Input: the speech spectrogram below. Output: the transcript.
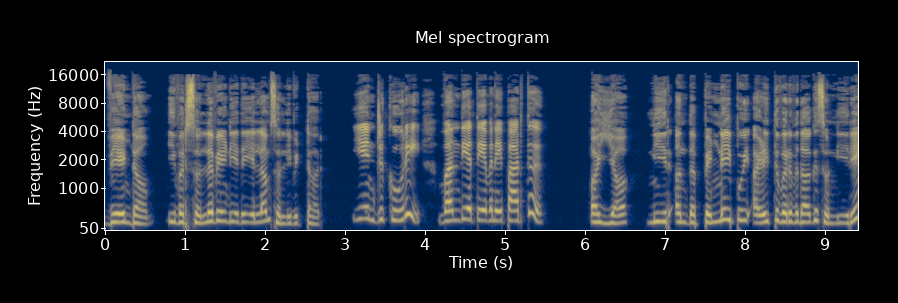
வேண்டாம் இவர் சொல்ல வேண்டியதையெல்லாம் சொல்லிவிட்டார். என்று கூறி வந்தியத்தேவனை பார்த்து ஐயா நீர் அந்த பெண்ணை போய் அழைத்து வருவதாக சொன்னீரே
